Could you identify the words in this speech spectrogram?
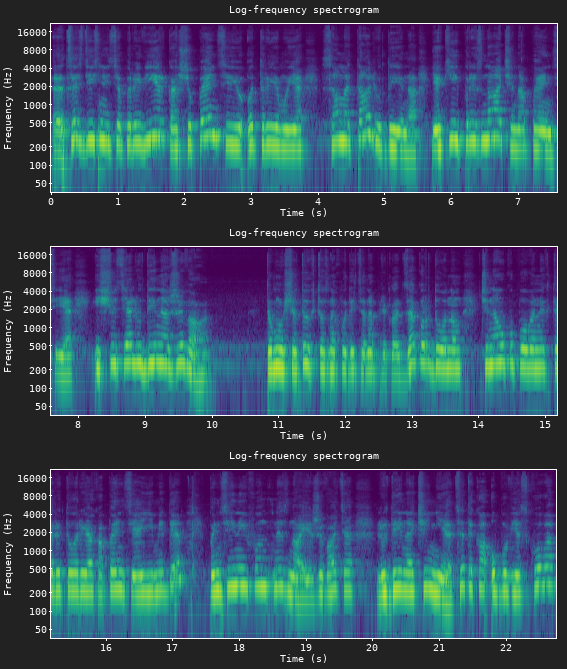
Це здійснюється перевірка, що пенсію отримує саме та людина, якій призначена пенсія, і що ця людина жива. Тому що той, хто знаходиться, наприклад, за кордоном чи на окупованих територіях, а пенсія їм іде, пенсійний фонд не знає, жива ця людина чи ні. Це така обов'язкова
